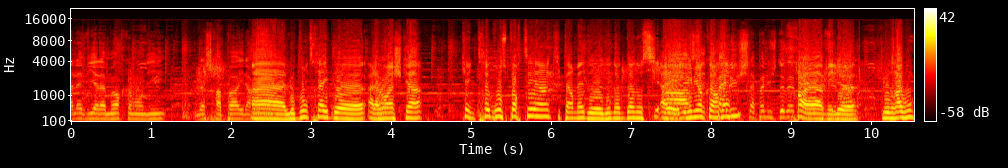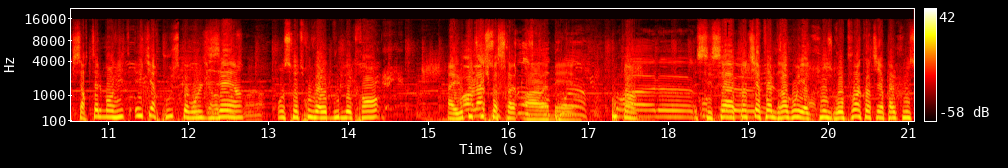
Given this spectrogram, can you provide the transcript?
à la vie, à la mort, comme on dit. Il lâchera pas, il a. Ah, le bon trade euh, à l'avant HK qui a une très grosse portée hein, qui permet de, de knockdown aussi. Allez, Ah, il est mis en cette corner. paluche, la paluche de bébé. Oh là mais le, le dragon qui sort tellement vite et qui repousse, comme on le disait. repousse, hein. voilà. On se retrouve à l'autre bout de l'écran. Allez, le Oh là, flic ce passera. close Ah, mais euh, c'est ça, le- quand il n'y a pas le dragon, il y a close gros point. Quand il n'y a pas le close,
